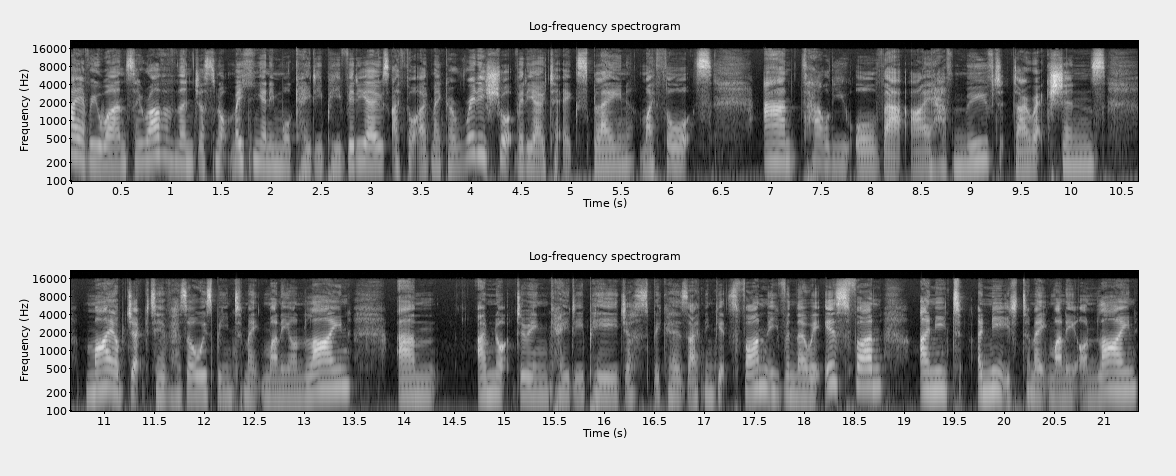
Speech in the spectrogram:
Hi everyone, so rather than just not making any more KDP videos, I thought I'd make a really short video to explain my thoughts and tell you all that I have moved directions. My objective has always been to make money online. Um, I'm not doing KDP just because I think it's fun, even though it is fun. I need to, I need to make money online.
